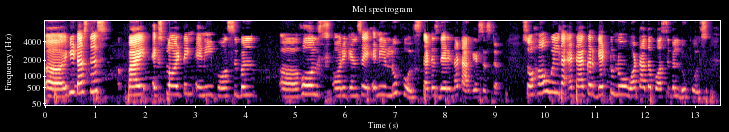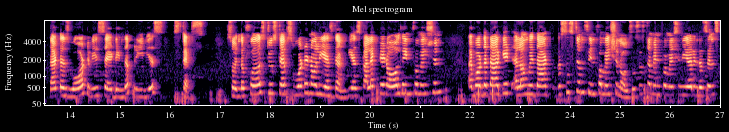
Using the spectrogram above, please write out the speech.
Uh, he does this by exploiting any possible uh, holes or you can say any loopholes that is there in the target system so how will the attacker get to know what are the possible loopholes? That is what we said in the previous steps. So in the first two steps what and all he has done? He has collected all the information about the target along with that the system's information also. System information here in the sense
